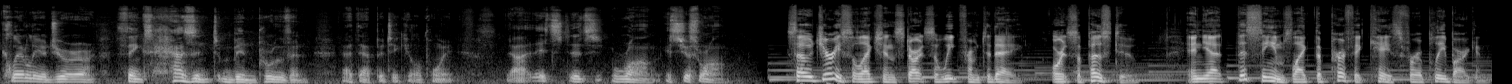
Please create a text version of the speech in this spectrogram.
clearly a juror thinks hasn't been proven at that particular point? Uh, it's it's wrong. It's just wrong. So jury selection starts a week from today, or it's supposed to, and yet this seems like the perfect case for a plea bargain.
